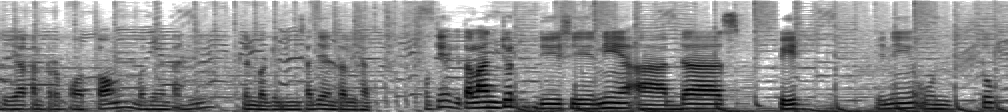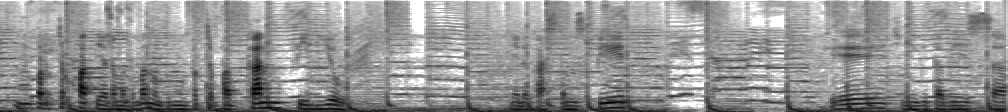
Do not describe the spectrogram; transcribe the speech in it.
tadi akan terpotong bagian tadi dan bagian ini saja yang terlihat. Oke kita lanjut. Di sini ada speed. Ini untuk mempercepat ya teman-teman untuk mempercepatkan video. Ini ada custom speed. Oke sini kita bisa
